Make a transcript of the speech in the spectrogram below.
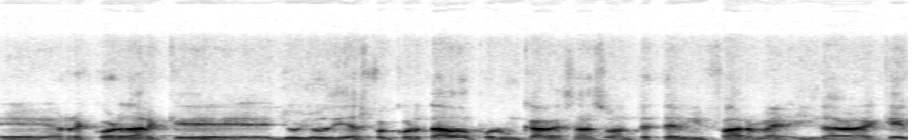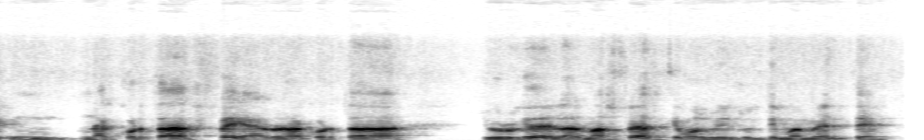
eh, recordar que Jojo Díaz fue cortado por un cabezazo ante Tevin Farmer y la verdad que una cortada fea, una cortada yo creo que de las más feas que hemos visto últimamente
